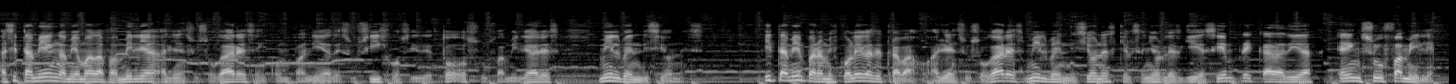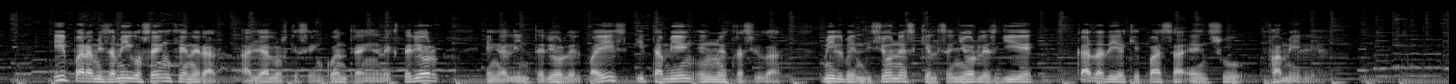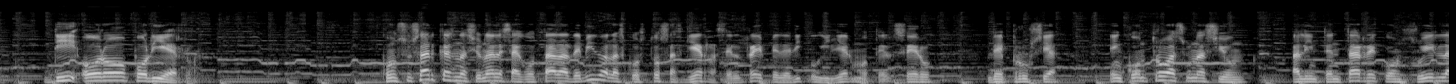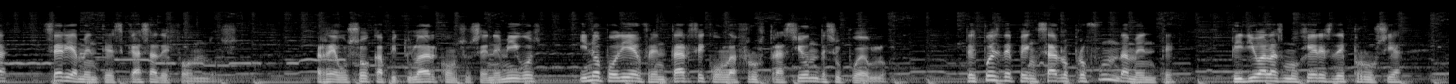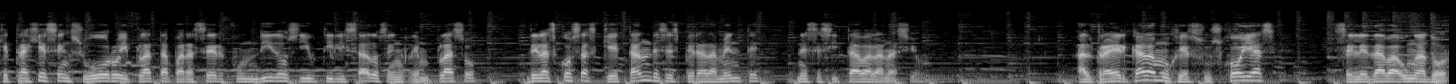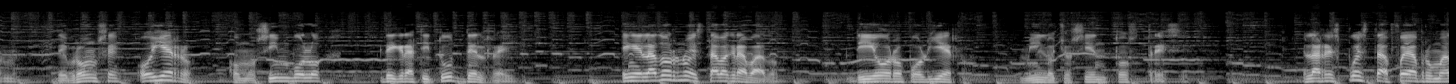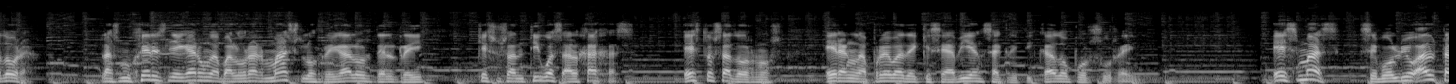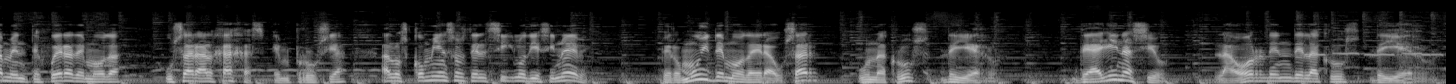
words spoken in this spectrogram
Así también a mi amada familia allá en sus hogares, en compañía de sus hijos y de todos sus familiares, mil bendiciones. Y también para mis colegas de trabajo allá en sus hogares, mil bendiciones, que el Señor les guíe siempre, cada día, en su familia. Y para mis amigos en general, allá los que se encuentran en el exterior, en el interior del país y también en nuestra ciudad. Mil bendiciones, que el Señor les guíe cada día que pasa en su familia. Di oro por hierro. Con sus arcas nacionales agotadas debido a las costosas guerras, el rey Federico Guillermo III de Prusia encontró a su nación al intentar reconstruirla seriamente escasa de fondos. Rehusó capitular con sus enemigos y no podía enfrentarse con la frustración de su pueblo. Después de pensarlo profundamente, pidió a las mujeres de Prusia que trajesen su oro y plata para ser fundidos y utilizados en reemplazo de las cosas que tan desesperadamente necesitaba la nación. Al traer cada mujer sus joyas, se le daba un adorno de bronce o hierro como símbolo de gratitud del rey. En el adorno estaba grabado, di oro por hierro, 1813. La respuesta fue abrumadora las mujeres llegaron a valorar más los regalos del rey que sus antiguas alhajas. Estos adornos eran la prueba de que se habían sacrificado por su rey. Es más, se volvió altamente fuera de moda usar alhajas en Prusia a los comienzos del siglo XIX, pero muy de moda era usar una cruz de hierro. De allí nació la Orden de la Cruz de Hierro.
